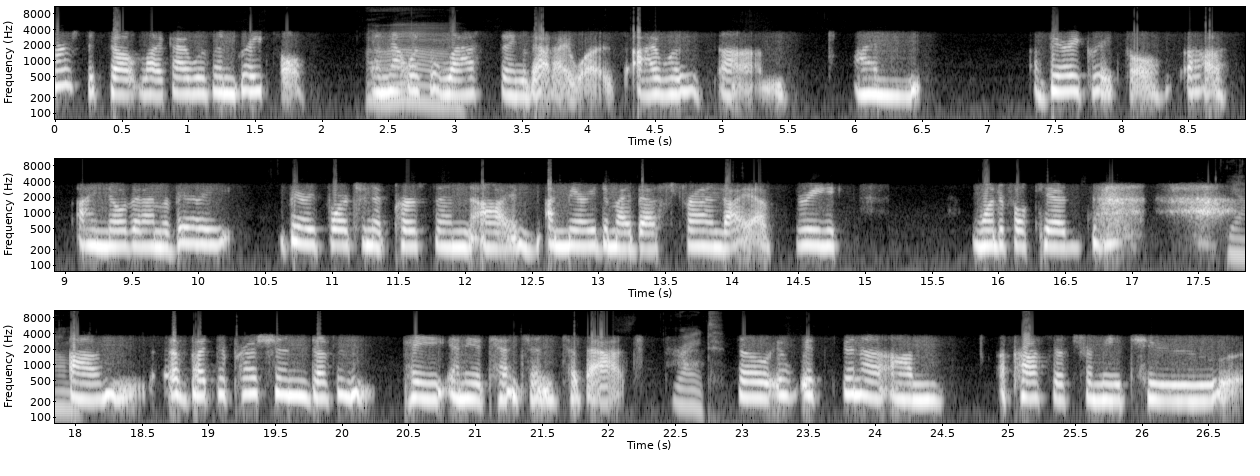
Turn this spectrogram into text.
first it felt like I was ungrateful. And that was the Ah. last thing that I was. I was, um, I'm very grateful. Uh, I know that I'm a very, very fortunate person. I'm, I'm married to my best friend. I have three wonderful kids. Yeah. um, but depression doesn't pay any attention to that. Right. So it, it's been a um, a process for me to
